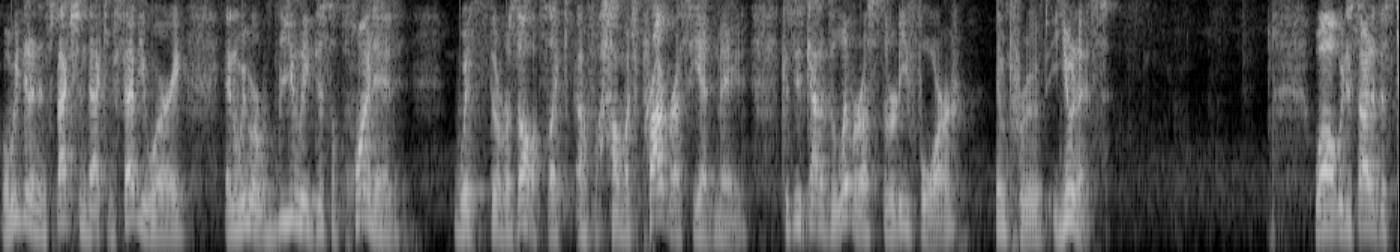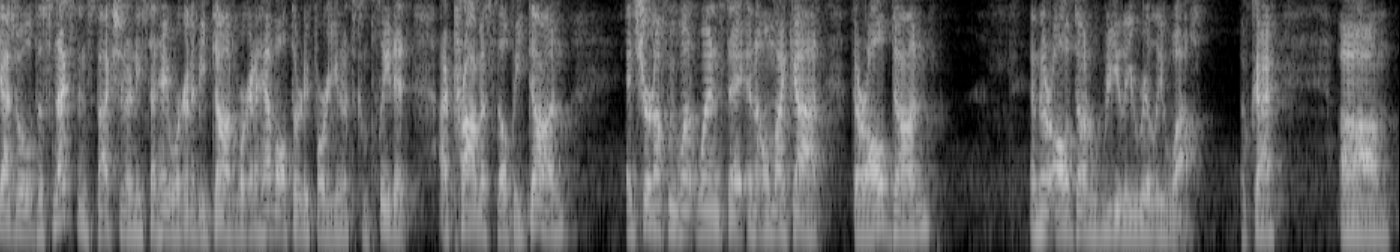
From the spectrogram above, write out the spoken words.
Well, we did an inspection back in February, and we were really disappointed with the results, like of how much progress he had made, because he's got to deliver us 34 improved units. Well, we decided to schedule this next inspection, and he said, Hey, we're going to be done. We're going to have all 34 units completed. I promise they'll be done. And sure enough, we went Wednesday, and oh my God, they're all done, and they're all done really, really well. Okay. Um,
